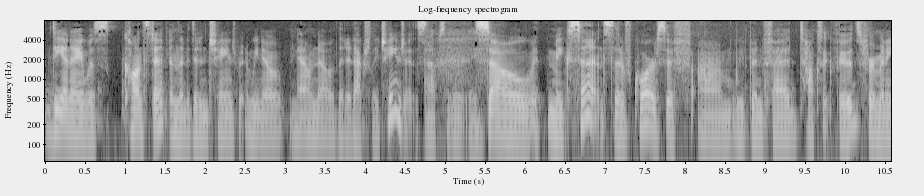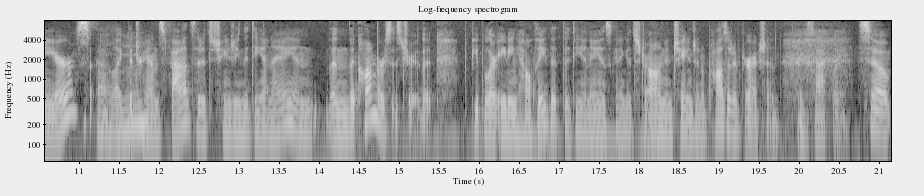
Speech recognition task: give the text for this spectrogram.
DNA was constant and that it didn't change, but we know now know that it actually changes. Absolutely. So it makes sense that, of course, if um, we've been fed toxic foods for many years, uh, mm-hmm. like the trans fats, that it's changing the DNA, and then the converse is true that people are eating healthy, that the DNA is going to get strong and change in a positive direction. Exactly. So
